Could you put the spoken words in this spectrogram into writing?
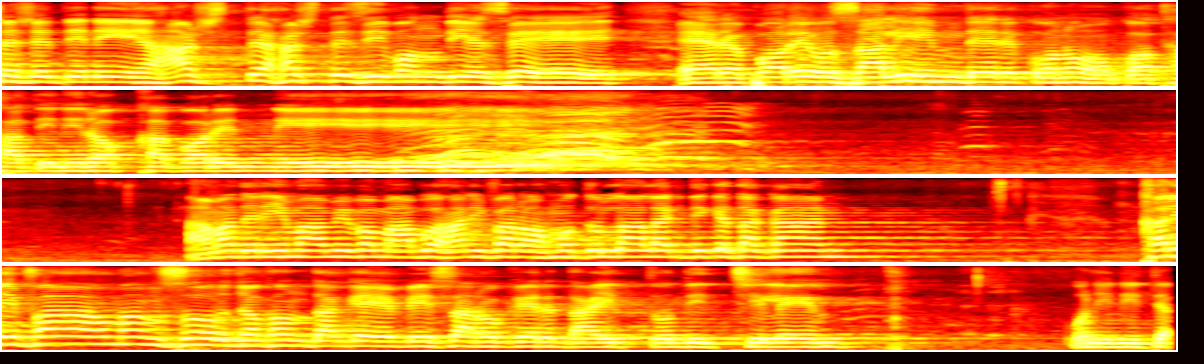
শেষে তিনি হাসতে হাসতে জীবন দিয়েছে। এরপরেও জালিমদের কোনো কথা তিনি রক্ষা করেননি। আমাদের ইমাম ইমাম আবু হানিফা রহমতুল্লাহ আলাইর দিকে তাকান। খালিফা মানসুর যখন তাকে বেচারকের দায়িত্ব দিচ্ছিলেন, উনি নিতে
